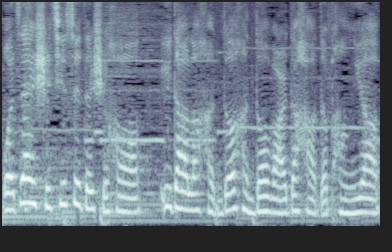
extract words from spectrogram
我在十七岁的时候遇到了很多很多玩的好的朋友，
